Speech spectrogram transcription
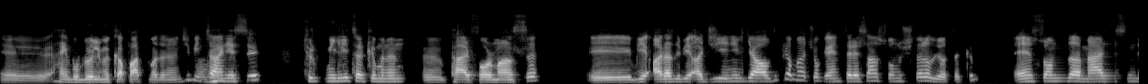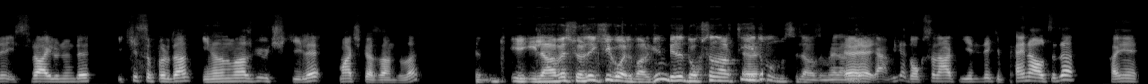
Ee, hani bu bölümü kapatmadan önce. Bir Hı-hı. tanesi Türk milli takımının e, performansı. Ee, bir arada bir acı yenilgi aldık ama çok enteresan sonuçlar alıyor takım. En sonunda Mersin'de İsrail önünde 2-0'dan inanılmaz bir 3-2 ile maç kazandılar ilave sürede iki gol var mi? Biri 90 artı evet. 7 olması lazım herhalde. Evet yani bir de 90 artı 7'deki penaltıda hani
